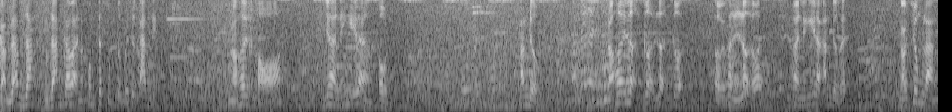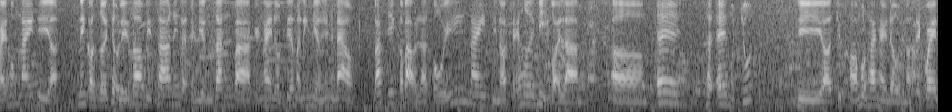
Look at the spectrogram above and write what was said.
Cảm giác răng răng các bạn nó không tiếp xúc được với thức ăn ấy nó hơi khó nhưng mà anh nghĩ là ổn. Ăn được. Nó hơi lợn cợn lợn cợn. Ở cái phần lợi thôi. Nhưng mà nghĩ là ăn được đấy. Nói chung là ngày hôm nay thì ờ, Ninh có giới thiệu lý do vì sao Ninh lại phải niềng răng và cái ngày đầu tiên mà Ninh niềng như thế nào. Bác sĩ có bảo là tối nay thì nó sẽ hơi bị gọi là uh, ê, hơi ê một chút. Thì uh, chịu khó một hai ngày đầu thì nó sẽ quen.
